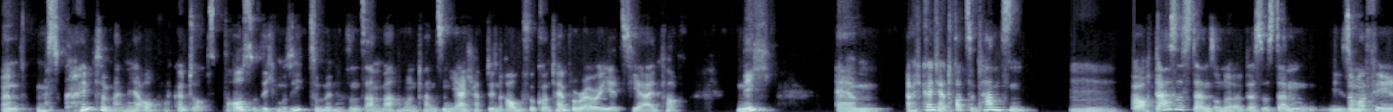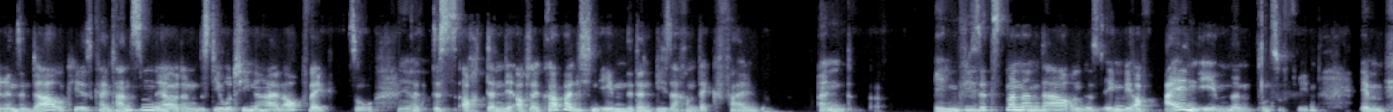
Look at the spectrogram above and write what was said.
Und das könnte man ja auch, man könnte auch zu Hause sich Musik zumindest anmachen und tanzen. Ja, ich habe den Raum für Contemporary jetzt hier einfach nicht. Ähm, aber ich könnte ja trotzdem tanzen. Hm. Aber auch das ist dann so eine, das ist dann, die Sommerferien sind da, okay, ist kein Tanzen, ja, dann ist die Routine halt auch weg. So. Ja. Das ist auch dann auf der körperlichen Ebene dann die Sachen wegfallen. Und irgendwie sitzt man dann da und ist irgendwie auf allen Ebenen unzufrieden. Im ja.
